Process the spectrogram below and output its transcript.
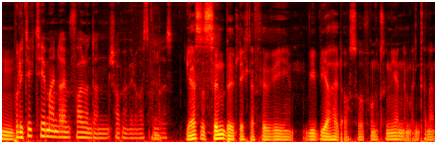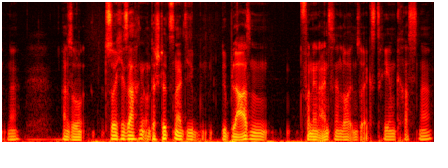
Hm. Politikthema in deinem Fall und dann schaut man wieder was anderes. Ja, es ist sinnbildlich dafür, wie, wie wir halt auch so funktionieren im Internet. Ne? Also solche Sachen unterstützen halt die, die Blasen von den einzelnen Leuten so extrem krass. Ne?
